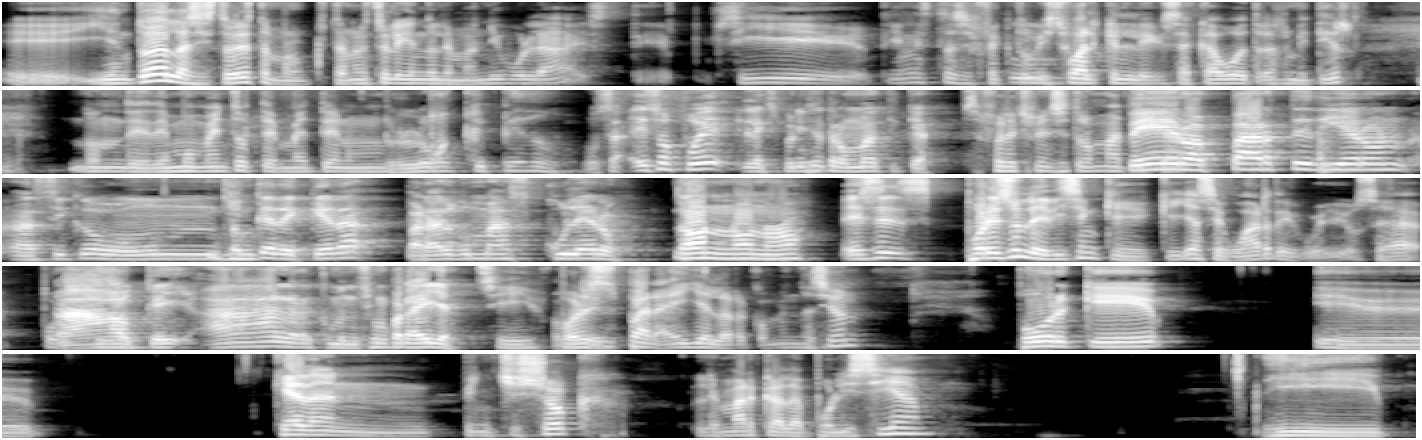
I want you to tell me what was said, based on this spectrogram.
eh, y en todas las historias, también, también estoy leyendo La Mandíbula, este, sí tiene este efecto Mm. visual que les acabo de transmitir, donde de momento te meten un... Pero luego, ¿qué pedo? O sea, eso fue la experiencia traumática. Esa fue la experiencia traumática. Pero aparte dieron así como un toque de queda para algo más culero. No, no, no. Ese es, por eso le dicen que, que ella se guarde, güey. O sea, porque, Ah, ok. Ah, la recomendación para ella. Sí, por eso es para ella la recomendación. Porque eh, queda en pinche shock, le marca a la policía y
